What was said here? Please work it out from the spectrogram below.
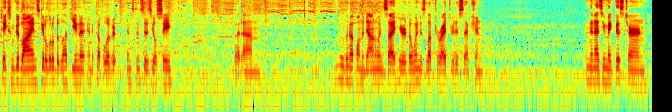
take some good lines, get a little bit lucky in a, in a couple of instances. You'll see, but um, moving up on the downwind side here, the wind is left to right through this section. And then as you make this turn,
